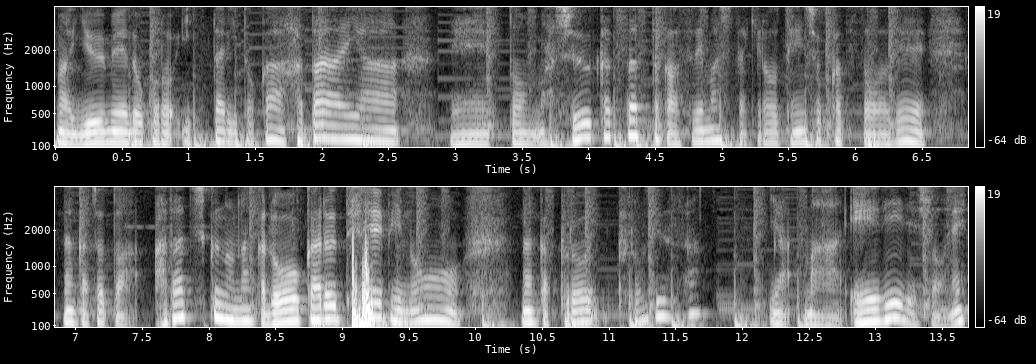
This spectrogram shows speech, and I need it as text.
まあ、有名どころ行ったりとか旗やえー、っとまあ就活だったか忘れましたけど転職活動でなんかちょっと足立区のなんかローカルテレビのなんかプロプロデューサー？いやまあ AD でしょうね。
